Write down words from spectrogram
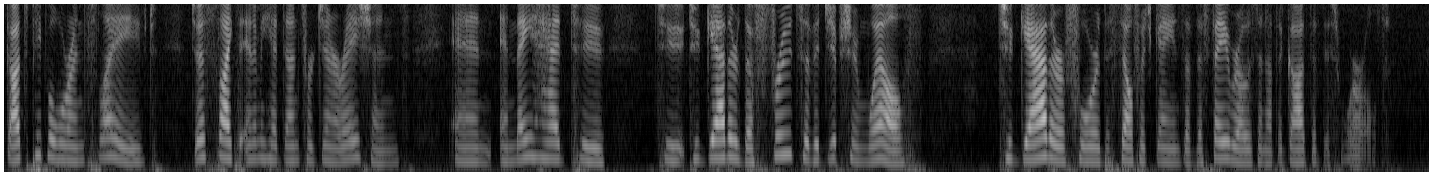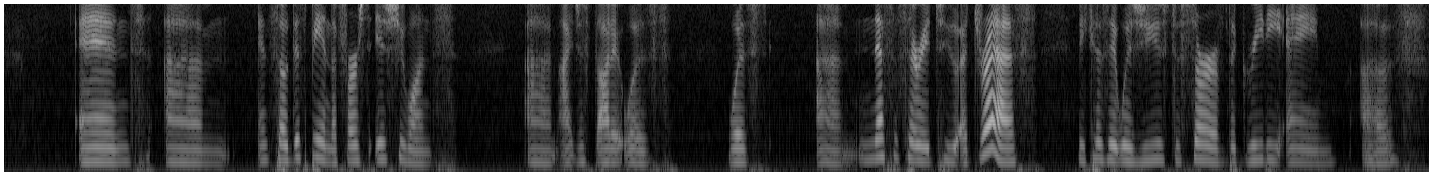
God's people were enslaved, just like the enemy had done for generations, and and they had to to to gather the fruits of Egyptian wealth to gather for the selfish gains of the pharaohs and of the gods of this world. And um, and so this being the first issuance, um, I just thought it was was um, necessary to address because it was used to serve the greedy aim of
